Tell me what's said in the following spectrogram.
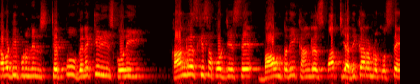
కాబట్టి ఇప్పుడు నేను స్టెప్ వెనక్కి తీసుకొని కాంగ్రెస్కి సపోర్ట్ చేస్తే బాగుంటుంది. కాంగ్రెస్ పార్టీ అధికారంలోకి వస్తే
